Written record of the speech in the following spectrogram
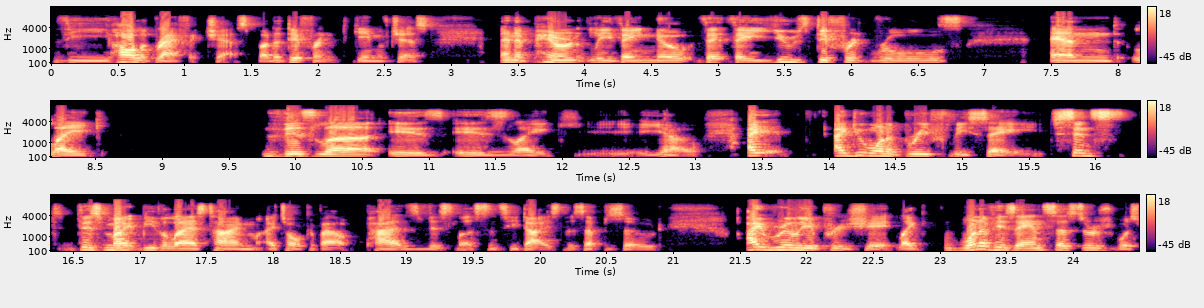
the holographic chess but a different game of chess. And apparently they know that they use different rules. And like Vizsla is is like you know I I do want to briefly say since this might be the last time I talk about Paz Vizsla since he dies this episode I really appreciate like one of his ancestors was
